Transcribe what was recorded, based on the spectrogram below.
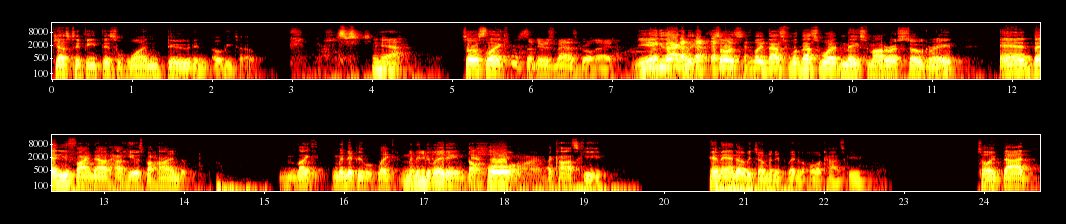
just to beat this one dude in Obito. Yeah. So it's like Some dude is mad his girl died. Yeah, exactly. so it's like that's what that's what makes Madara so great. And then you find out how he was behind, like manipul like manipulating, Manipulating the whole. Akatsuki. Him and Obito manipulating the whole Akatsuki. So like that,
